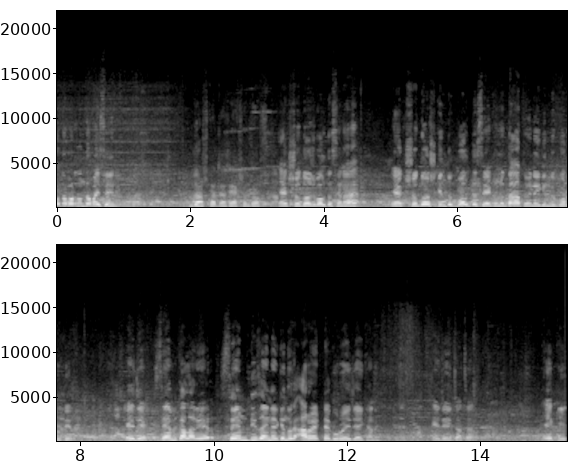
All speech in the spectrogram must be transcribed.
কত পর্যন্ত পাইছেন? দশ কত আছে একশো দশ। একশো দশ বলতেছে না? একশো দশ কিন্তু বলতেছে এখনও দাঁত হয় নাই কিন্তু গরুটির। এই যে সেম কালারের সেম ডিজাইনের কিন্তু আরও একটা গরু এই যে এখানে। এই যে এই চাচা একই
